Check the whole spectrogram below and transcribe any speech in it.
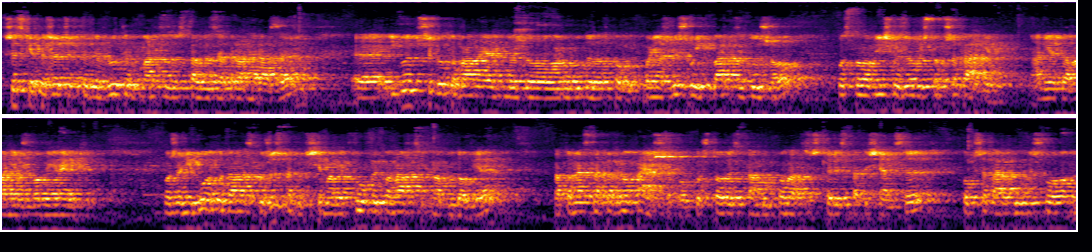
Wszystkie te rzeczy wtedy w lutym, w marcu zostały zebrane razem i były przygotowane jakby do robót dodatkowych. Ponieważ wyszło ich bardzo dużo, postanowiliśmy zrobić to przetargiem, a nie dawaniem z ręki. Może nie było to dla nas korzystne, bo dzisiaj mamy dwóch wykonawców na budowie, natomiast na pewno tańsze, bo kosztorys tam był ponad 400 tysięcy, po przetargu wyszło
